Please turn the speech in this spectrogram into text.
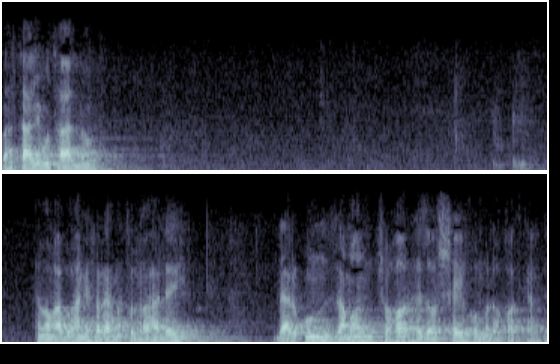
بر تعلیم و تعلم. امام ابو حنیفه رحمت الله علیه در اون زمان چهار هزار شیخ رو ملاقات کرده.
